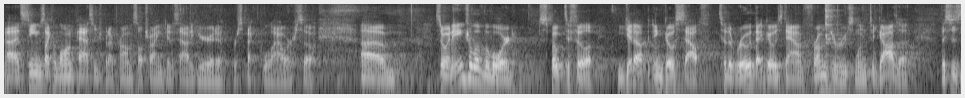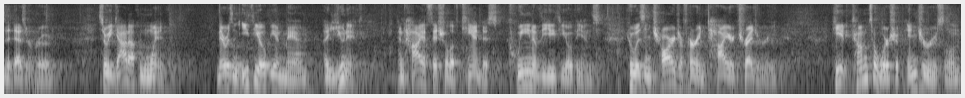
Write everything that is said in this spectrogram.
Uh, it seems like a long passage, but I promise I'll try and get us out of here at a respectable hour. So, um, so an angel of the Lord spoke to Philip Get up and go south to the road that goes down from Jerusalem to Gaza. This is the desert road. So he got up and went. There was an Ethiopian man, a eunuch, and high official of Candace, queen of the Ethiopians, who was in charge of her entire treasury. He had come to worship in Jerusalem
